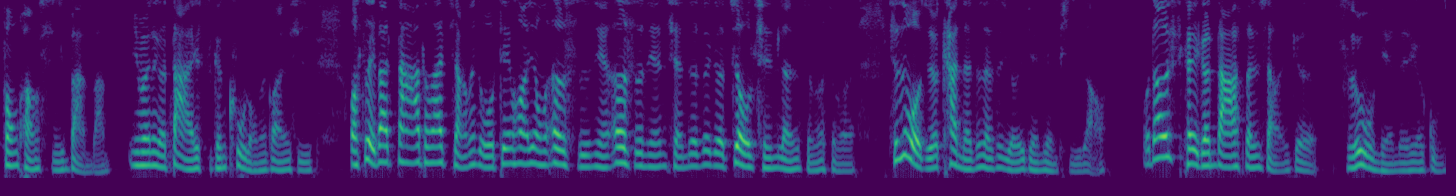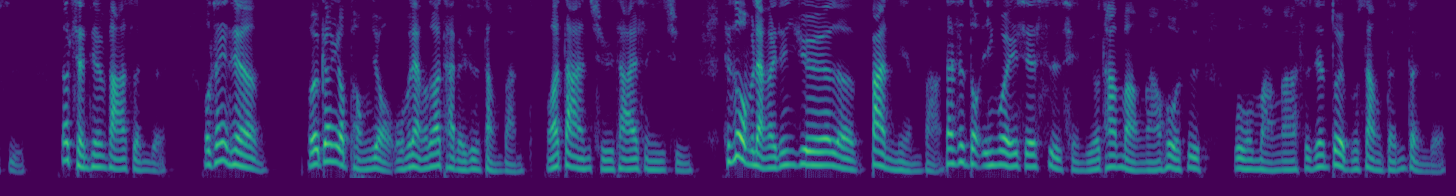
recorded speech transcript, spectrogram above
疯狂洗版吧？因为那个大 S 跟库龙的关系，哦，这礼拜大家都在讲那个我电话用了二十年，二十年前的这个旧情人什么什么的。其实我觉得看的真的是有一点点疲劳。我倒是可以跟大家分享一个十五年的一个故事，那前天发生的。我前几天，我跟一个朋友，我们两个都在台北市上班，我在大安区，他在信一区。其实我们两个已经约了半年吧，但是都因为一些事情，比如他忙啊，或者是我忙啊，时间对不上等等的，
